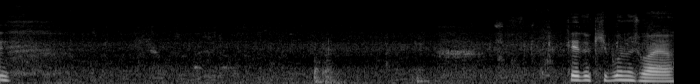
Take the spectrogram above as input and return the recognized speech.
으. 그래도 기분은 좋아요.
